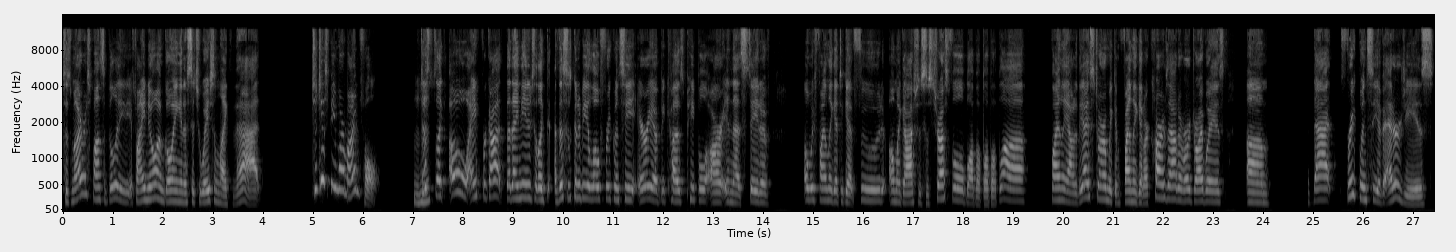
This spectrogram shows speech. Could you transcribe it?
So it's my responsibility if I know I'm going in a situation like that to just be more mindful. Mhm. Just like, oh, I forgot that I needed to like this is going to be a low frequency area because people are in that state of, oh, we finally get to get food. Oh my gosh, this is stressful, blah, blah, blah, blah, blah. Finally out of the ice storm, we can finally get our cars out of our driveways. Um, that frequency of energies,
